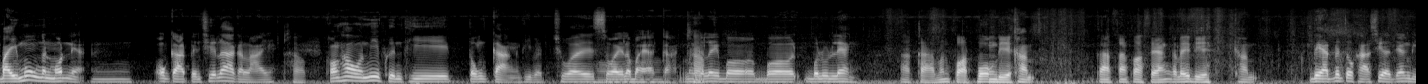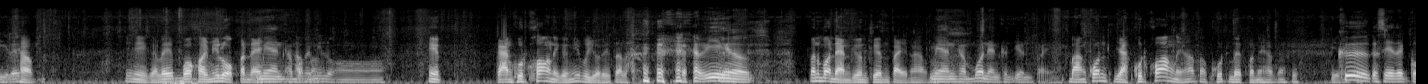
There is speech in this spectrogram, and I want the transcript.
ใบม่วงกันหมดเนี่ยอืม โอกาสเป็นเชื้อรากันหลาย ครับ ของเฮามันมีพื้นที่ตรงกลางที่แบบช่วยซอยระบายอากาศ มันครัก็บ เลยบ่บ่บ่รุนแรงอากาศมันปลอดโปร่งดี ครับการสร้างก่อแสงก็เลยดี ครับแดดเป็นตัวขาเชื้ออย่างดีเลย ครับ ที่นี่ก็เลยบ่ค่อยมีโรคปานใดแม่นครับบ่ค่อยมีโรค อ๋อเหตุการขุดคลองนี่ก็มีประโยชน์ในตลาดมีครับมันบ่แน่นเกินเกินไปนะครับ แม่นครับบ่แน่นคนเกินไป บางคนอยากขุดคลองเนี่ยครับต้องขุดเลิกกว่านี้ครับจังซี่คือเกษตรก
